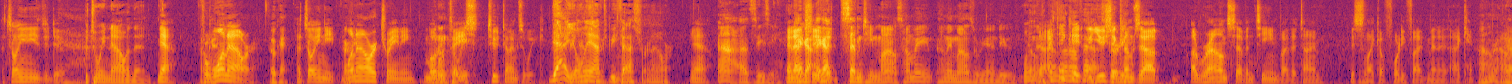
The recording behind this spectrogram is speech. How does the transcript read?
That's all you need to do. between now and then. Yeah, for Okay. one hour. Okay. That's all you need. All one right. hour training, motor Once a pace, two times a week. Yeah, Three you only times a have to be fast for an hour. Yeah. Ah, that's easy. And I actually got, I the- got 17 miles. How many how many miles are we gonna do? Well, in Yeah, that? I think it fast. usually 30? comes out around 17 by the time it's like a 45 minute. I can't Oh, remember how. yeah.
